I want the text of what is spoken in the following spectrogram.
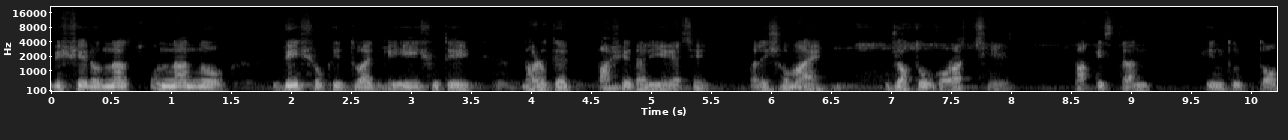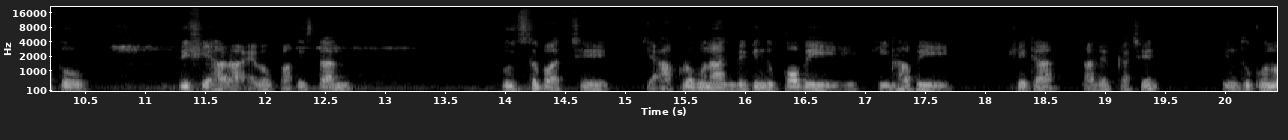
বিশ্বের অন্যান্য দেশও কিন্তু আজকে এই ইস্যুতে ভারতের পাশে দাঁড়িয়ে গেছে। ফলে সময় যত গড়াচ্ছে, পাকিস্তান কিন্তু তত দিশেহারা এবং পাকিস্তান বুঝতে পারছে যে আক্রমণ আসবে, কিন্তু কবে, কীভাবে, সেটা তাদের কাছে কিন্তু কোনো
